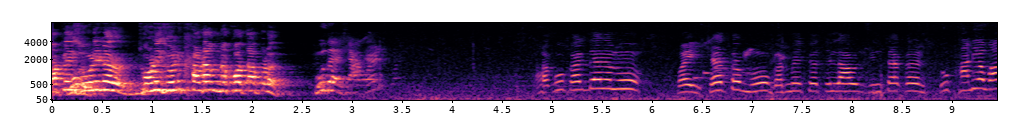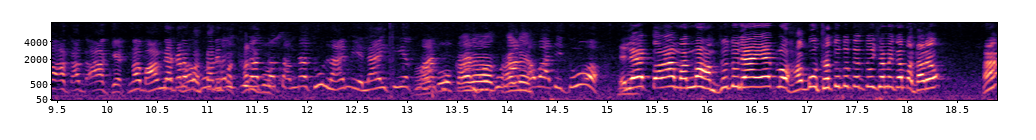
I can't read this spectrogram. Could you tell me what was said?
આપણે જોડીને જોડી જોડી ખાડામાં નખોત આપણે. હું દે હગું કરી દે ને હું. પૈસા તો હું ગમે તો લાવ ચિંતા કરે તું ખાલી આ ગેટના બહાર નીકળે પથારી પથારી તો તમને શું લાઈ મેલાઈ હતી એક માસ ના દીધું એટલે તારા મનમાં સમજુ તું લે આ હગુ થતું તું તે શેમે કેમ બતાડ્યો હા?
